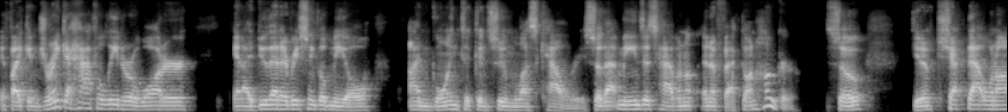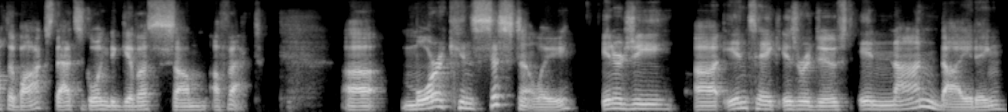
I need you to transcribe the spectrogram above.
if I can drink a half a liter of water and I do that every single meal, I'm going to consume less calories. So that means it's having an effect on hunger. So, you know, check that one off the box. That's going to give us some effect. Uh, more consistently, energy uh, intake is reduced in non dieting,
